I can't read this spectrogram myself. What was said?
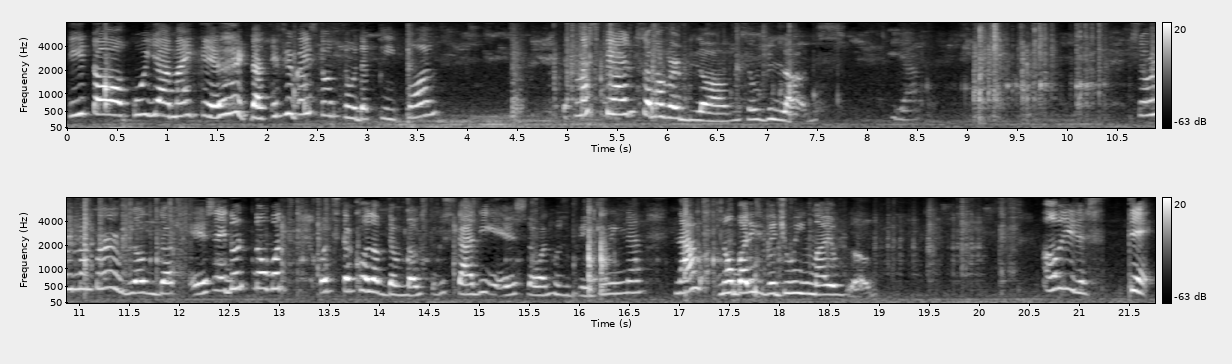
Tito, Kuya, Michael, like that. If you guys don't know the people, it must be on some of our blogs or vlogs. Yeah. So remember vlog that is, I don't know what what's the call of the vlogs because Daddy is the one who's videoing them. Now nobody's videoing my vlog. Only the stick.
